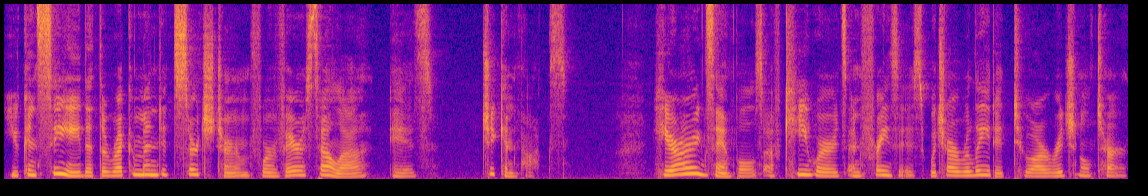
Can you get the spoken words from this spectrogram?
You can see that the recommended search term for varicella is chickenpox. Here are examples of keywords and phrases which are related to our original term.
